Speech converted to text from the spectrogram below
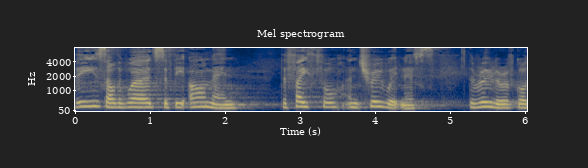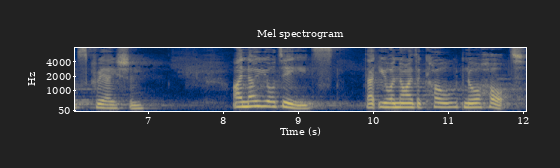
These are the words of the Amen, the faithful and true witness, the ruler of God's creation. I know your deeds that you are neither cold nor hot.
